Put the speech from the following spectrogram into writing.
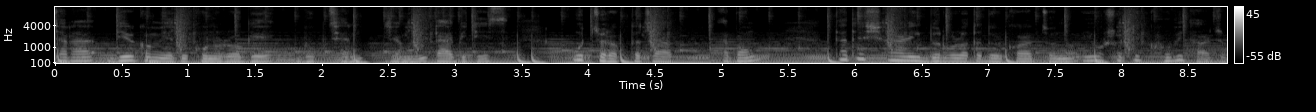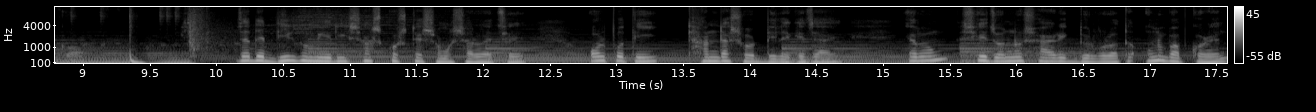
যারা দীর্ঘমেয়াদী কোনো রোগে ভুগছেন, যেমন ডায়াবেটিস, উচ্চ রক্তচাপ এবং তাদের শারীরিক দুর্বলতা দূর করার জন্য এই ওষুধটি খুবই কার্যকর। যাদের দীর্ঘমেয়াদী শ্বাসকষ্টের সমস্যা রয়েছে, অল্পতেই ঠান্ডা সর্দি লেগে যায় এবং সেই জন্য শারীরিক দুর্বলতা অনুভব করেন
